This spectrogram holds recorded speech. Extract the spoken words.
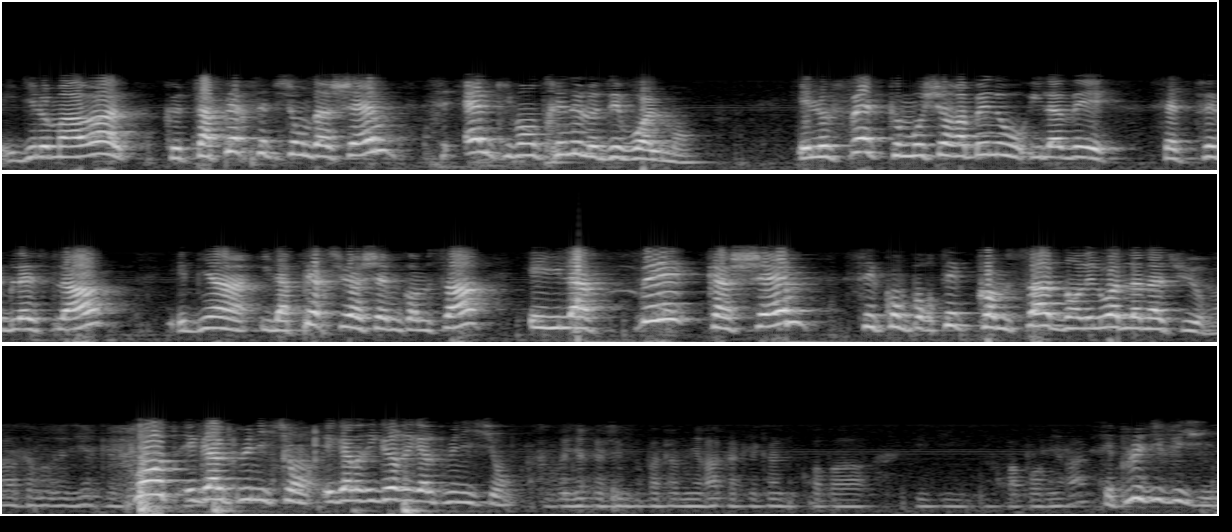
Et il dit le Maharal que ta perception d'Hachem, c'est elle qui va entraîner le dévoilement. Et le fait que Moshe Rabbeinu, il avait cette faiblesse-là, eh bien, il a perçu Hachem comme ça, et il a fait qu'Hachem s'est comporté comme ça dans les lois de la nature. Ah, Faute égale punition, égale rigueur égale punition. ça voudrait dire qu'Hachem ne peut pas faire de miracle à quelqu'un qui ne croit pas, qui, qui ne croit pas au miracle? C'est plus difficile.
